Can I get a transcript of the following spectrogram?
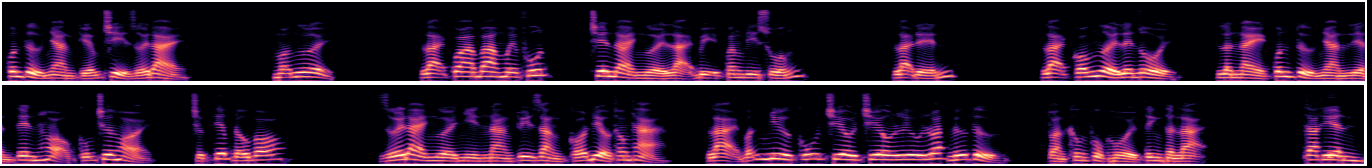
Quân tử nhàn kiếm chỉ dưới đài. Mọi người. Lại qua 30 phút, trên đài người lại bị quăng đi xuống. Lại đến. Lại có người lên rồi, lần này quân tử nhàn liền tên họ cũng chưa hỏi, trực tiếp đấu võ. Dưới đài người nhìn nàng tuy rằng có điều thông thả, lại vẫn như cũ chiêu chiêu lưu loát nữ tử, toàn không phục hồi tinh thần lại. Ta thiên,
